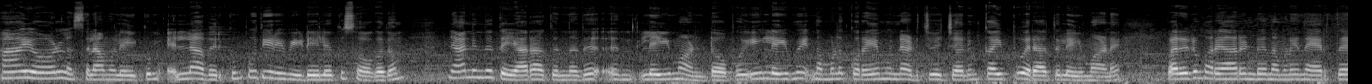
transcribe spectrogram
ഹായ് ഓൾ അസ്സാം വലൈക്കും എല്ലാവർക്കും പുതിയൊരു വീഡിയോയിലേക്ക് സ്വാഗതം. ഞാൻ ഇന്ന് തയ്യാറാക്കുന്നത് ലൈമാണ് കേട്ടോ അപ്പോൾ ഈ ലെയിം നമ്മൾ കുറേ മുന്നേ അടിച്ചു വെച്ചാലും കയ്പ്പ് വരാത്ത ലൈമാണ്. പലരും പറയാറുണ്ട് നമ്മൾ നേരത്തെ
